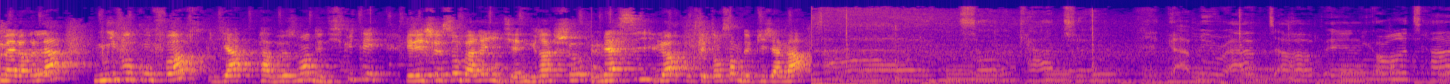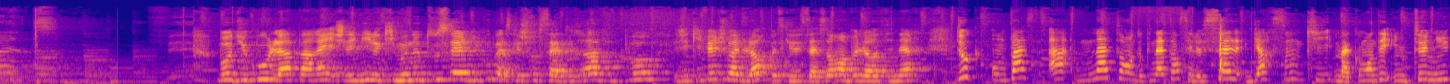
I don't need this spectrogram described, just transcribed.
Mais alors là, niveau confort, il n'y a pas besoin de discuter. Et les chaussons pareil, ils tiennent grave chaud. Merci Laure pour cet ensemble de pyjamas. Bon du coup là pareil je l'ai mis le kimono tout seul du coup parce que je trouve ça grave beau J'ai kiffé le choix de l'or parce que ça sort un peu de l'ordinaire Donc on passe à Nathan. Donc Nathan c'est le seul garçon qui m'a commandé une tenue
